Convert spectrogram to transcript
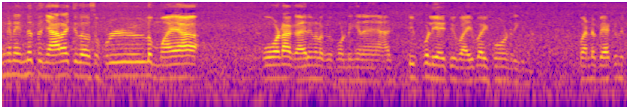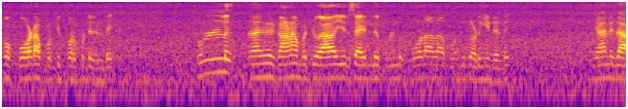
അങ്ങനെ ഇന്നത്തെ ഞായറാഴ്ച ദിവസം ഫുള്ള് മഴ കോട കാര്യങ്ങളൊക്കെ കൊണ്ട് ഇങ്ങനെ അടിപൊളിയായിട്ട് വൈബായിക്കൊണ്ടിരിക്കുന്നു അപ്പോൾ എന്റെ ബാക്കിൽ ഇപ്പോൾ കോട പൊട്ടി പുറപ്പെട്ടിട്ടുണ്ട്. ഫുള്ള് കാണാൻ പറ്റും. ആ ഈ ഒരു സൈഡിൽ ഫുള്ള് കോട അതാ പൊന്തി തുടങ്ങിയിട്ടുണ്ട്. ഞാനിതാ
